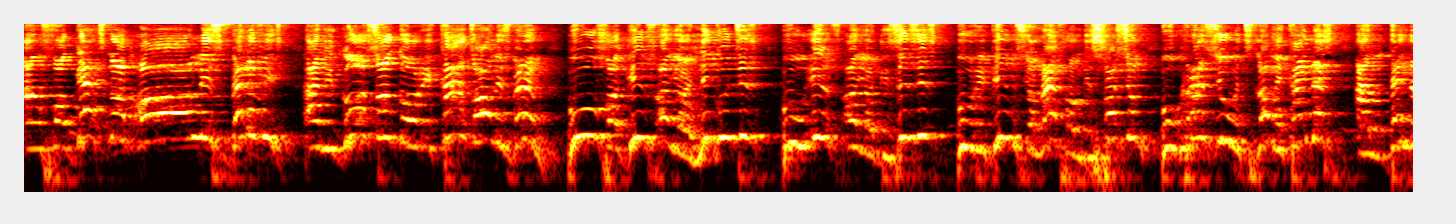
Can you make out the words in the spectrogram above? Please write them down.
And forget not all his benefits. And he goes on to recount all his benefits. Who forgives all your iniquities, who heals all your diseases, who redeems your life from destruction, who grants you with loving kindness and tender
